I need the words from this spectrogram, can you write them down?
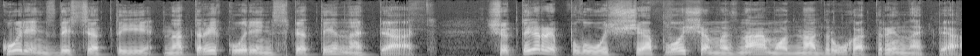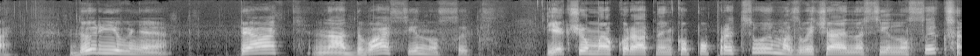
Корінь з 10 на 3, корінь з 5 на 5. 4 площі, а площа ми знаємо 1 друга 3 на 5. Дорівнює 5 на 2 синус х. Якщо ми акуратненько попрацюємо, звичайно, синус х,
